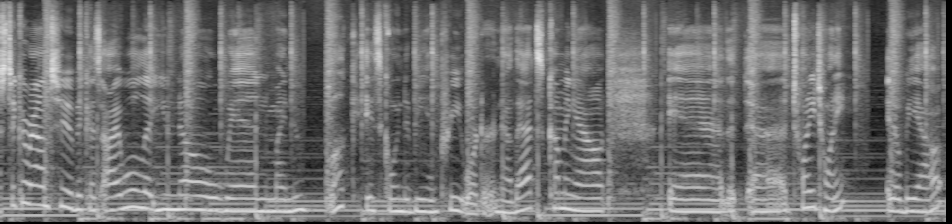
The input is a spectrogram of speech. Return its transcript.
Stick around too because I will let you know when my new book is going to be in pre order. Now, that's coming out in uh, 2020. It'll be out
